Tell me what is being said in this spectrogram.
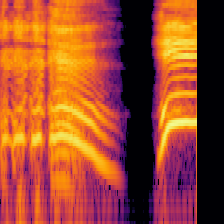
Hear ye, hear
